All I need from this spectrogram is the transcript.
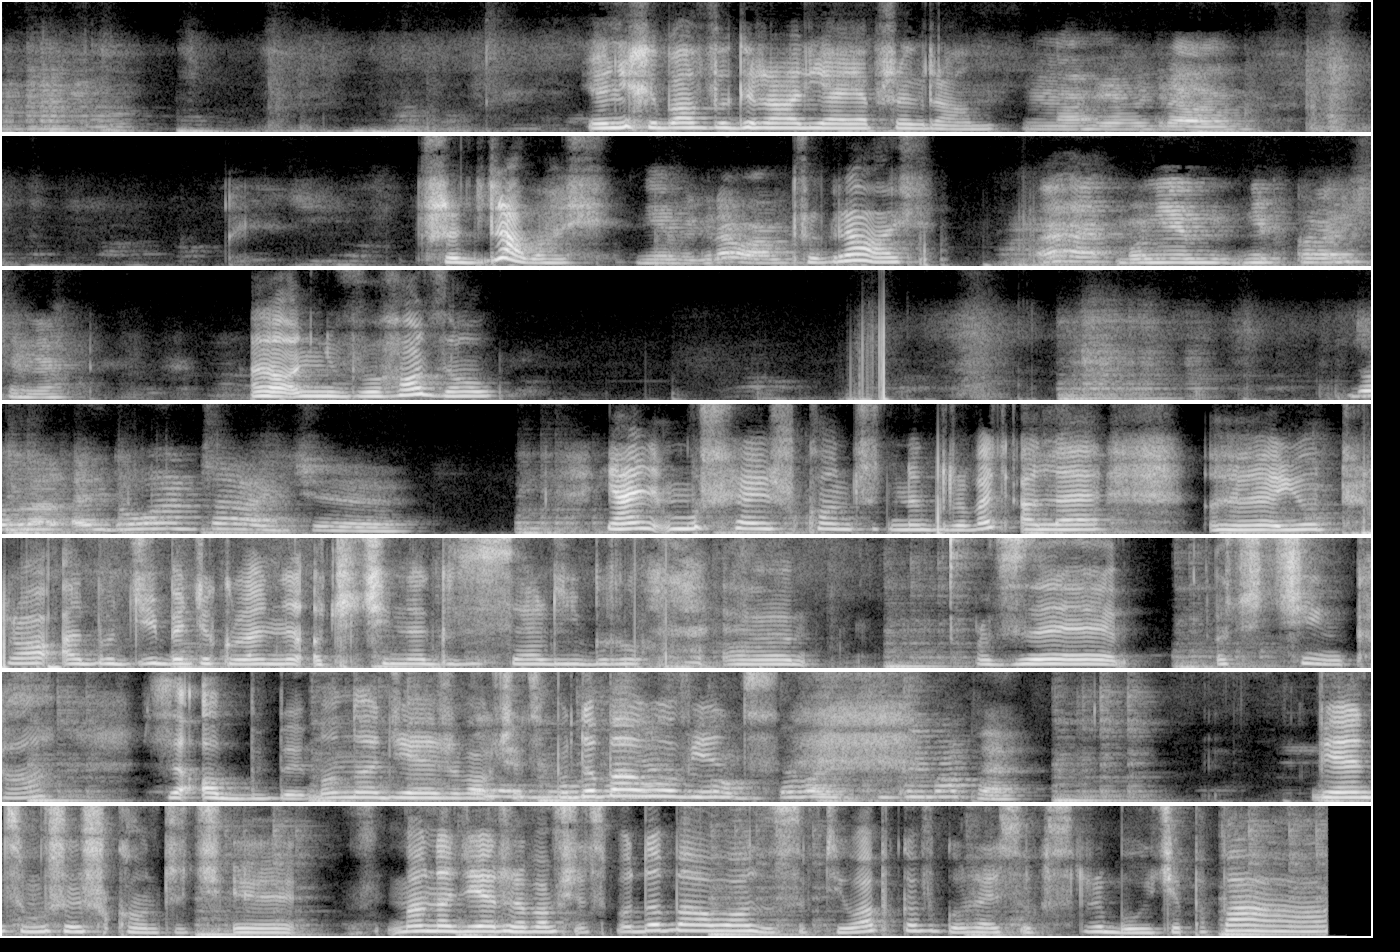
I oni chyba wygrali, a ja przegrałam. No, ja wygrałam. Przegrałaś. Nie wygrałam. Przegrałaś. Aha, bo nie, nie pokonaliście mnie. Ale oni wychodzą. Dobra, ej, dołączajcie. Ja muszę już kończyć nagrywać, ale e, jutro albo dziś będzie kolejny odcinek z serii Bru, e, z odcinka z Obby. Mam nadzieję, że Wam się spodobało, więc, Dawaj, klikaj mapę. Więc muszę już kończyć. E, mam nadzieję, że Wam się spodobało. Zostawcie łapkę w górę i subskrybujcie. Pa, pa!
